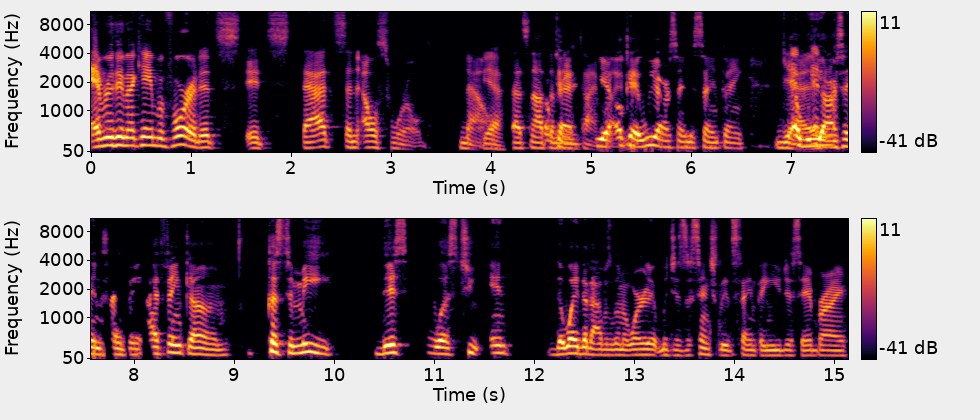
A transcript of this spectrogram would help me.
everything that came before it, it's it's that's an else world now. Yeah. That's not the Okay. main timeline. Yeah. Okay. We are saying the same thing. Yeah. we and- are saying the same thing. I think um because to me, this was to in the way that I was going to word it, which is essentially the same thing you just said, Brian.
